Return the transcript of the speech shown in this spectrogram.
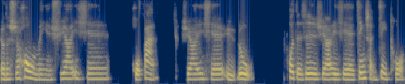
有的时候，我们也需要一些伙伴，需要一些语录，或者是需要一些精神寄托，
